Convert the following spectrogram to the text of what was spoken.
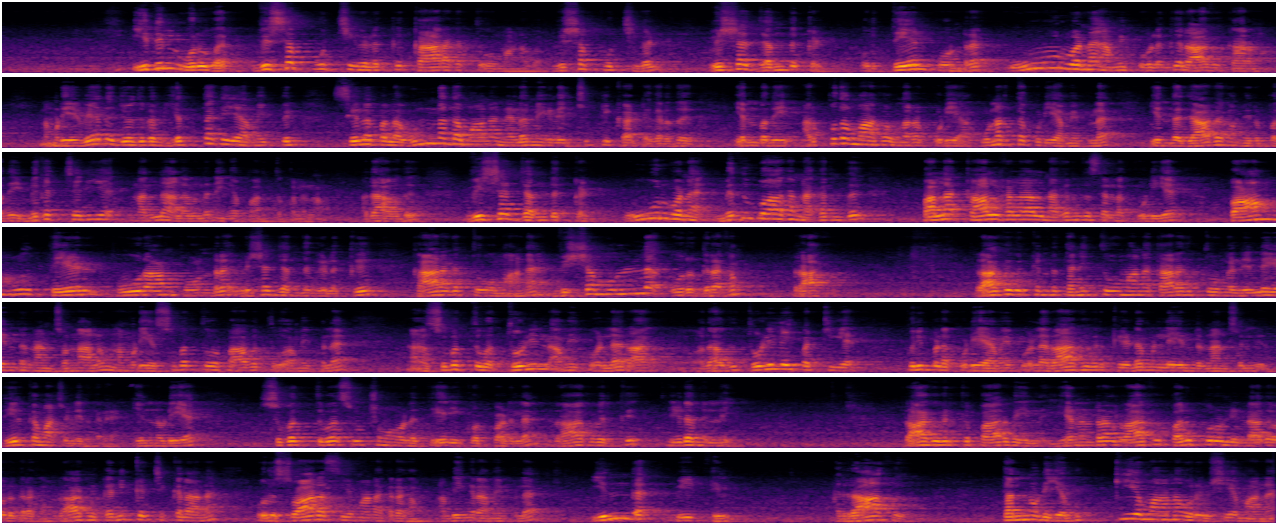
இதில் ஒருவர் விஷப்பூச்சிகளுக்கு காரகத்துவமானவர். விஷப்பூச்சிகள் விஷ ஜந்துக்கள் ஒரு தேல் போன்ற ஊர்வன அமைப்புகளுக்கு ராகு காரணம். நம்முடைய வேத ஜோதிடம் எத்தகைய அமைப்பில் சில பல உன்னதமான நிலைமைகளை சுட்டி காட்டுகிறது என்பதை அற்புதமாக உணரக்கூடிய உணர்த்தக்கூடிய அமைப்பில் இந்த ஜாதகம் இருப்பதை மிகச்சிறிய நல்ல அளவில் நீங்கள் பார்த்து கொள்ளலாம். அதாவது விஷ ஜந்துக்கள் ஊர்வன மெதுவாக நகர்ந்து பல கால்களால் நகர்ந்து செல்லக்கூடிய பாம்பு தேள் பூரான் போன்ற விஷ ஜந்துகளுக்கு காரகத்துவமான விஷமுள்ள ஒரு கிரகம் ராகு. ராகுவிற்கென்று தனித்துவமான காரகத்துவங்கள் இல்லை என்று நான் சொன்னாலும் நம்முடைய சுபத்துவ பாவத்துவ அமைப்பில் சுபத்துவ தொழில் அமைப்புகளில் ரா அதாவது தொழிலை பற்றிய குறிப்பிடக்கூடிய அமைப்புகளில் ராகுவிற்கு இடமில்லை என்று நான் சொல்லி தீர்க்கமாக சொல்லியிருக்கிறேன். என்னுடைய சுபத்துவ சூட்சமவள தேரி கோட்பாடில் ராகுவிற்கு இடமில்லை. ராகுவிற்கு பார்வை இல்லை. ஏனென்றால் ராகு பருப்பொருள் இல்லாத ஒரு கிரகம். ராகு கணிக்க சிக்கலான ஒரு சுவாரஸ்யமான கிரகம் அப்படிங்கிற அமைப்பில் இந்த வீட்டில் ராகு தன்னுடைய முக்கியமான ஒரு விஷயமான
